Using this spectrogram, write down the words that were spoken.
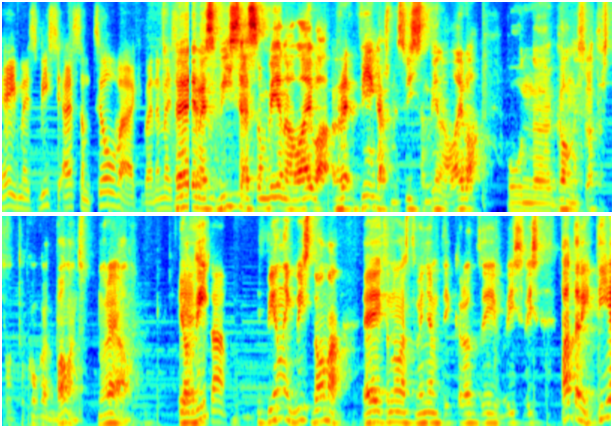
hei, mēs visi esam cilvēki, vai ne? Mēs, hei, mēs visi esam vienā laivā. Re, vienkārši mēs visi esam vienā laivā. Un uh, galvenais ir atrast to, to kaut kādu līdzsvaru. Nu, reāli. Jo viņi pilnīgi visi domā, ej, tu nost, viņam tik dzīve, viss, viss. Pat arī tie,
